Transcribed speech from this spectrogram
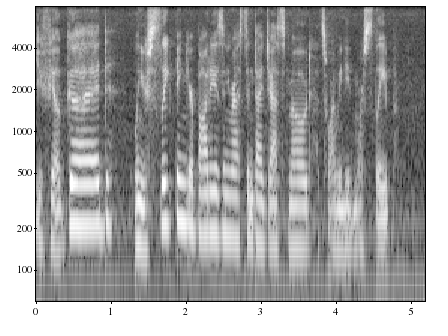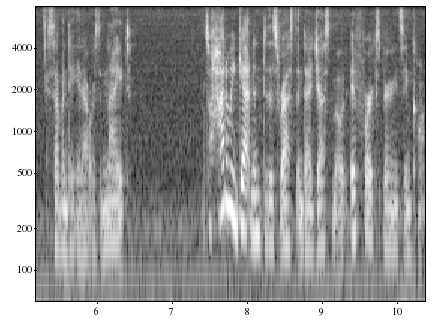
you feel good. When you're sleeping, your body is in rest and digest mode. That's why we need more sleep, seven to eight hours a night. So, how do we get into this rest and digest mode if we're experiencing con-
